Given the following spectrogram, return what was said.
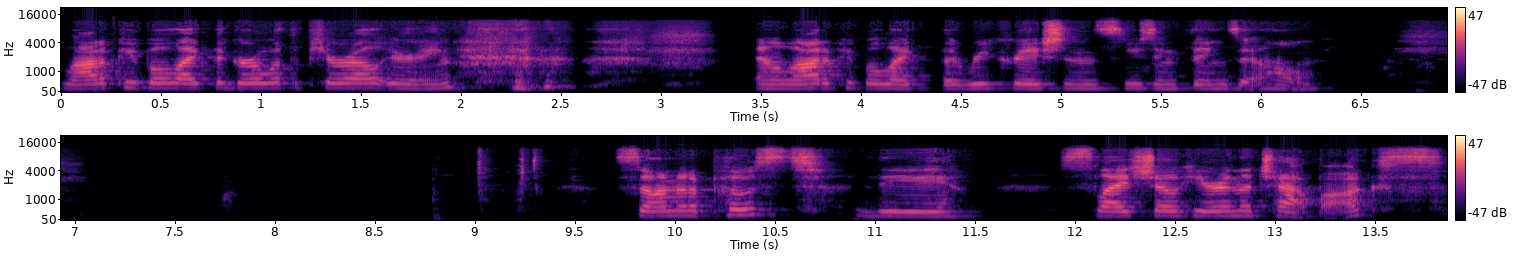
A lot of people like the girl with the Purell earring, and a lot of people like the recreations using things at home. So I'm going to post the slideshow here in the chat box.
